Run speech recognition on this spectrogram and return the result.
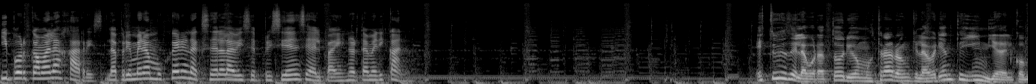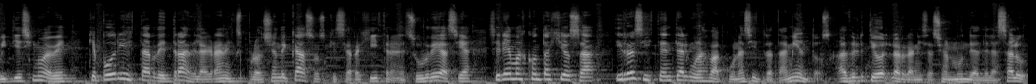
y por Kamala Harris, la primera mujer en acceder a la vicepresidencia del país norteamericano. Estudios de laboratorio mostraron que la variante india del COVID-19, que podría estar detrás de la gran explosión de casos que se registra en el sur de Asia, sería más contagiosa y resistente a algunas vacunas y tratamientos, advirtió la Organización Mundial de la Salud.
